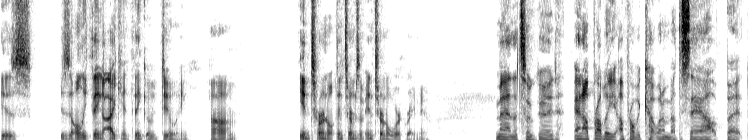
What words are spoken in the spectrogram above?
is is the only thing I can think of doing um, internal in terms of internal work right now. Man, that's so good. And I'll probably I'll probably cut what I'm about to say out, but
